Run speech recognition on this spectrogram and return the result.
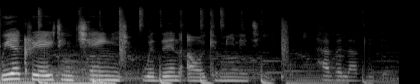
We are creating change within our community. Have a lovely day.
